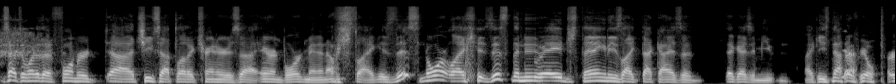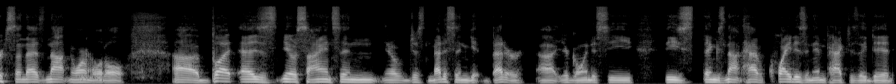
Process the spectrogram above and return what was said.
Shout to one of the former uh, Chiefs athletic trainers, uh, Aaron Borgman, and I was just like, is this normal? Like, is this the new age thing? And he's like, that guy's a that guy's a mutant. Like he's not yeah. a real person. That's not normal at all. Uh, but as you know, science and you know just medicine get better, uh, you're going to see these things not have quite as an impact as they did.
